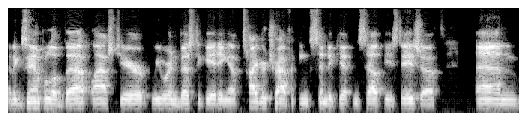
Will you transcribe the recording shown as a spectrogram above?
An example of that last year, we were investigating a tiger trafficking syndicate in Southeast Asia. And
